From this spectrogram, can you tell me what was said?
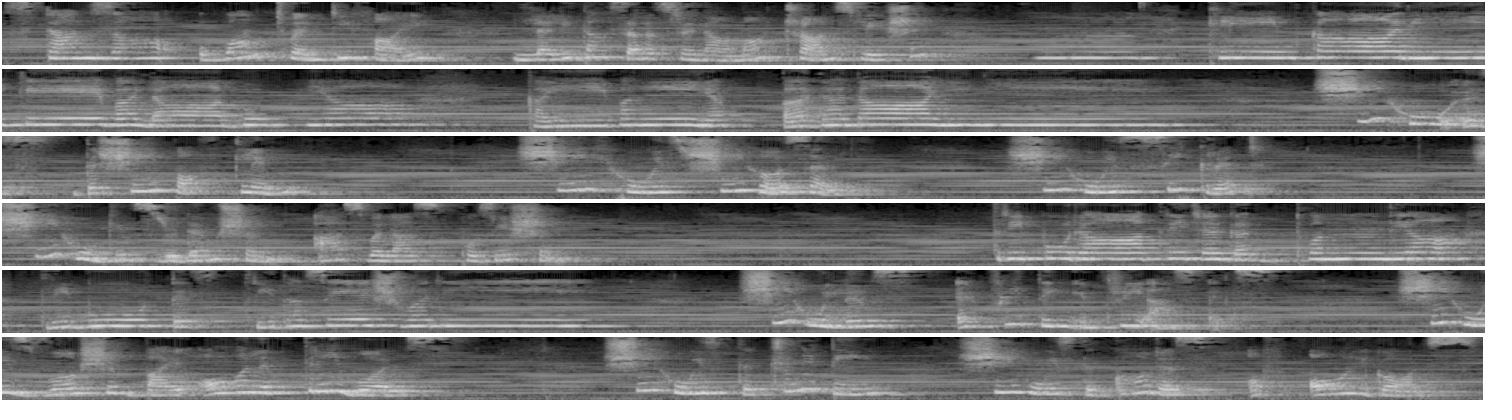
stanza 125 Lalita Sahasranama translation क्लीङ्कारी Kewla गुह्या कैवल्यपददायिनी She who is the shape of Klim, she who is she herself, she who is secret, she who gives redemption as well as possession. Tripura Trijagadvandya Trimurtis Tridhaseshwari. She who lives everything in three aspects. She who is worshipped by all in three worlds. She who is the Trinity. She who is the goddess of all gods.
